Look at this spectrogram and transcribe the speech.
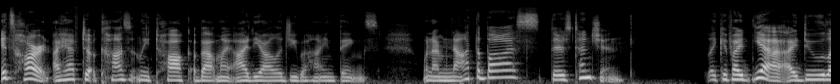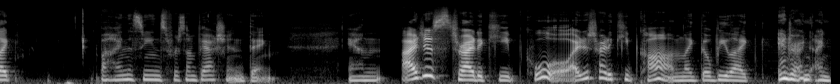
It's hard. I have to constantly talk about my ideology behind things. When I'm not the boss, there's tension. Like if I yeah, I do like behind the scenes for some fashion thing. And I just try to keep cool. I just try to keep calm. Like they'll be like, Andrew, I, I,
